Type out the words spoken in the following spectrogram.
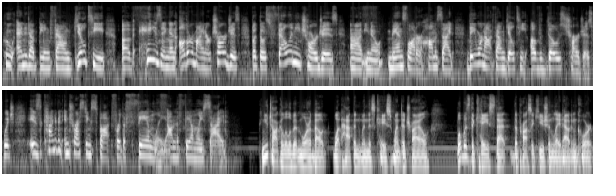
who ended up being found guilty of hazing and other minor charges, but those felony charges, uh, you know, manslaughter, homicide, they were not found guilty of those charges, which is kind of an interesting spot for the family on the family side. Can you talk a little bit more about what happened when this case went to trial? What was the case that the prosecution laid out in court?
